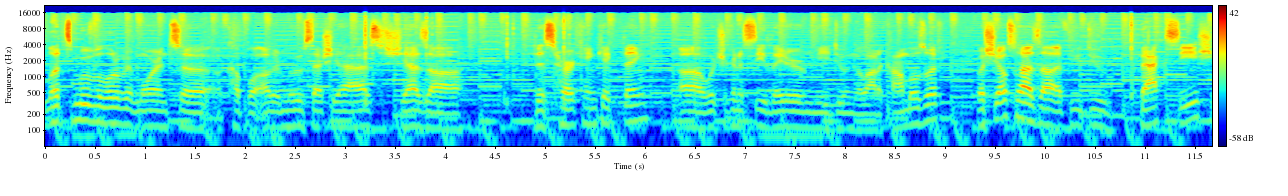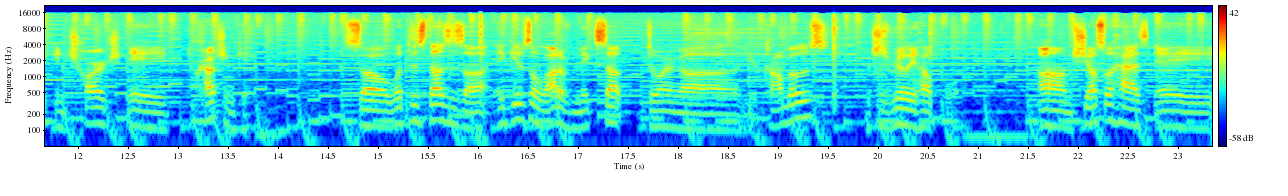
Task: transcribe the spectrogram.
let's move a little bit more into a couple other moves that she has. She has uh, this hurricane kick thing, uh, which you're to see later me doing a lot of combos with. But she also has, uh, if you do back C, she can charge a crouching kick. So what this does is uh, it gives a lot of mix up during uh, your combos, which is really helpful. Um, she also has a,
